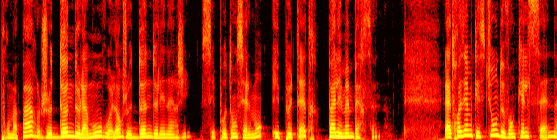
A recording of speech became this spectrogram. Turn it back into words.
pour ma part, je donne de l'amour ou alors je donne de l'énergie? C'est potentiellement et peut-être pas les mêmes personnes. La troisième question, devant quelle scène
